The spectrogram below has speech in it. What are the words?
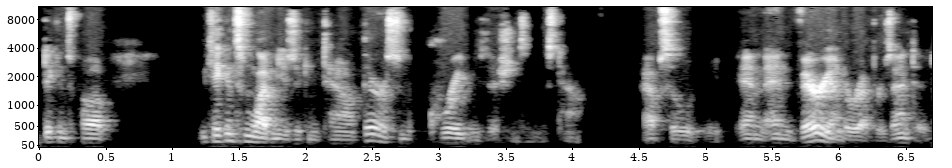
Dickens Pub. We've taken some live music in town. There are some great musicians in this town, absolutely, and and very underrepresented.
